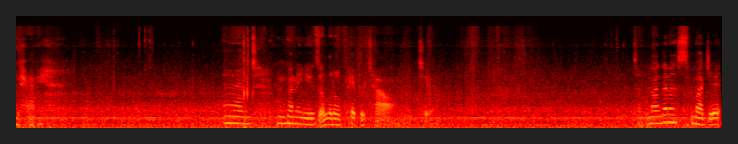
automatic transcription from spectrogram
Okay. And I'm going to use a little paper towel too. So I'm not to smudge it.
